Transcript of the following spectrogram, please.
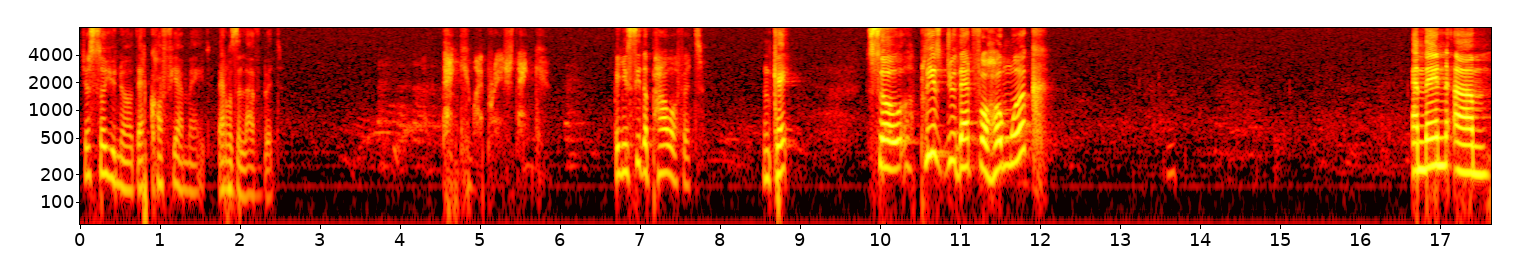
Just so you know, that coffee I made, that was a love bid. Thank you, my precious. Thank you. Can you see the power of it? Okay? So please do that for homework. And then, um,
